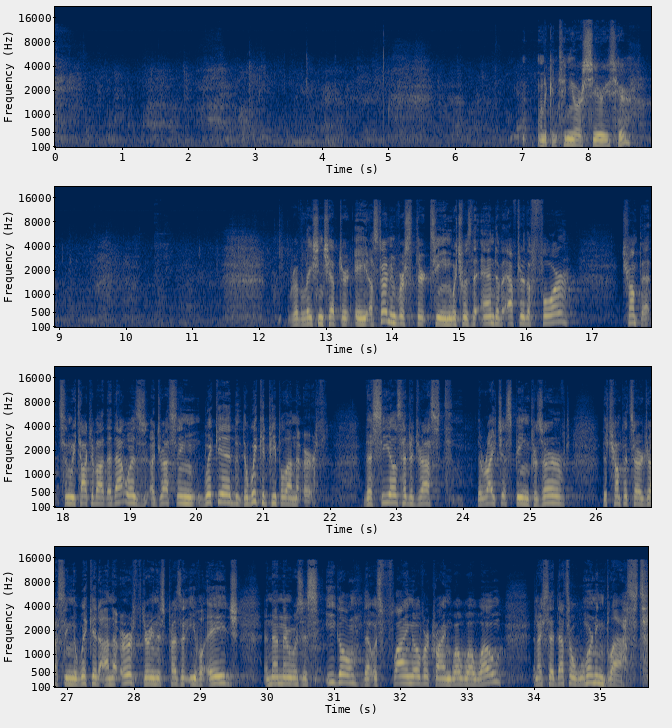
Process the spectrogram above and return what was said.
want to continue our series here. Revelation chapter 8. I'll start in verse 13, which was the end of after the four trumpets. And we talked about that that was addressing wicked, the wicked people on the earth. The seals had addressed the righteous being preserved. The trumpets are addressing the wicked on the earth during this present evil age. And then there was this eagle that was flying over, crying, Woe, woe, woe. And I said, That's a warning blast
